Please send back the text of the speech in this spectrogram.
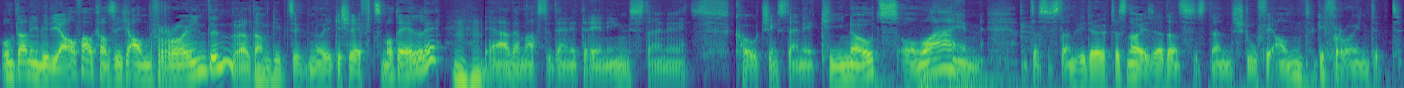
und dann im Idealfall kann sich anfreunden, weil dann gibt's wieder neue Geschäftsmodelle. Mhm. Ja, dann machst du deine Trainings, deine Coachings, deine Keynotes online. Und das ist dann wieder etwas Neues. Ja, das ist dann Stufe angefreundet.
